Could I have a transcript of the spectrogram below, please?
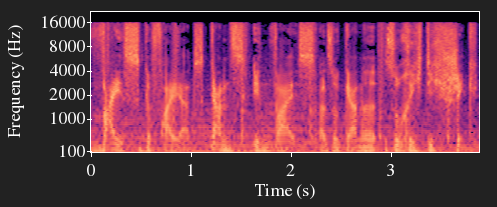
Weiß gefeiert. Ganz in Weiß, also gerne so richtig schick.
